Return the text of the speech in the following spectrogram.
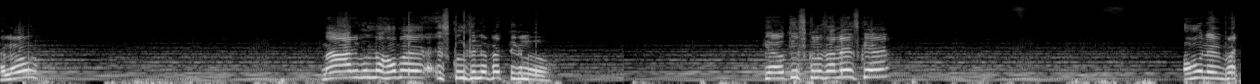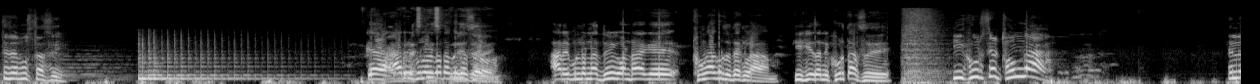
হ্যালো? না আর বল না হবে স্কুল থেকে পেতে গেল। কে তুই স্কুলে জানিস কে হব না আমি বাড়তে যাই বুঝতেছি। আর কথা কইতেছ? না দুই ঘণ্টা আগে ঠোঙা করতে দেখলাম। কি কি জানি খুঁড়তাছে কি খুঁড়ছে তাহলে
